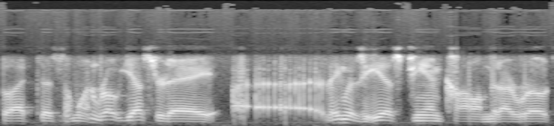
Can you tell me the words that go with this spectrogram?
But uh, someone wrote yesterday, uh, I think it was an ESPN column that I wrote,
